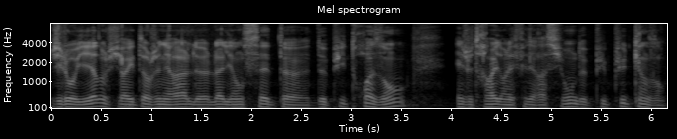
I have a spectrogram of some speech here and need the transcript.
Gilles Rouillère, je suis directeur général de l'Alliance 7 euh, depuis trois ans et je travaille dans les fédérations depuis plus de 15 ans.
